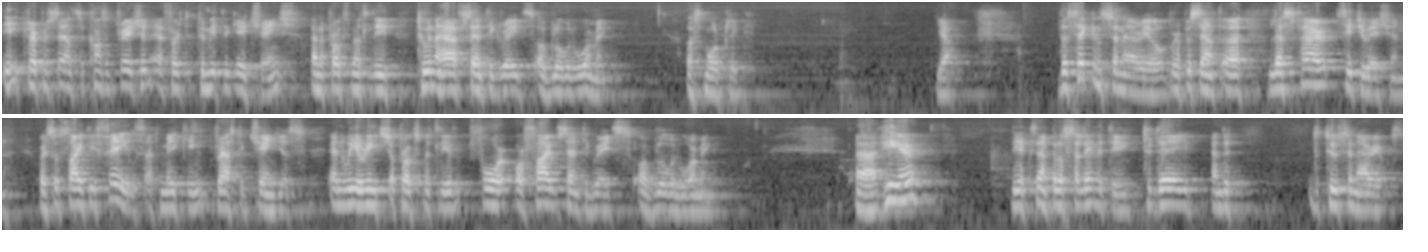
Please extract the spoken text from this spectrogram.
it represents a concentration effort to mitigate change and approximately two and a half centigrades of global warming. A small click. Yeah. The second scenario represents a less fair situation where society fails at making drastic changes and we reach approximately four or five centigrades of global warming. Uh, here, the example of salinity today and the, the two scenarios.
